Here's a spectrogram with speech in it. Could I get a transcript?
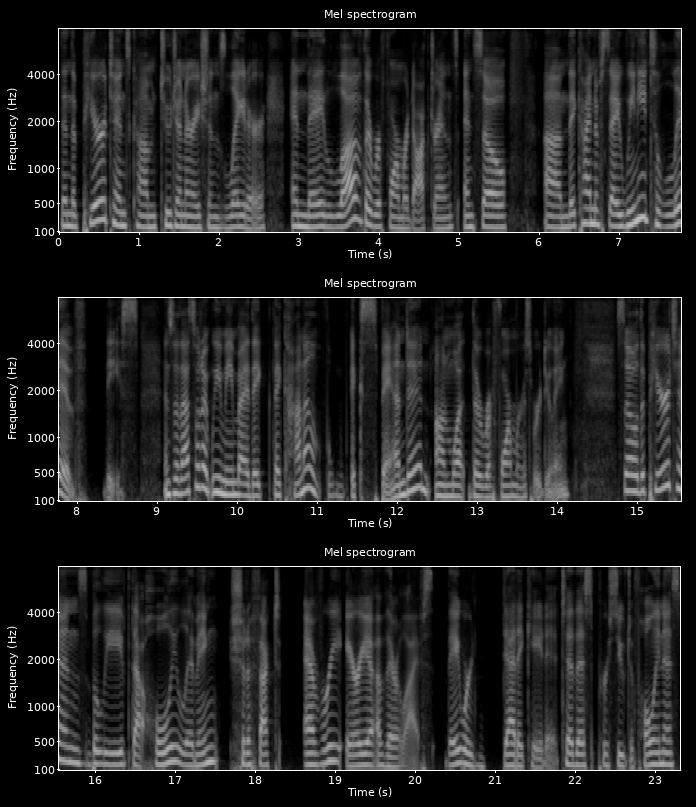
Then the Puritans come two generations later, and they love the Reformer doctrines, and so um, they kind of say we need to live these. And so that's what we mean by they they kind of expanded on what the reformers were doing. So the Puritans believed that holy living should affect every area of their lives. They were dedicated to this pursuit of holiness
